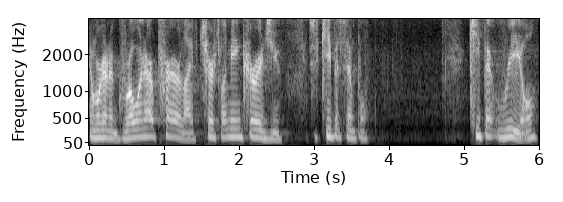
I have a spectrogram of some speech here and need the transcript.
and we're going to grow in our prayer life, church, let me encourage you just keep it simple, keep it real,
